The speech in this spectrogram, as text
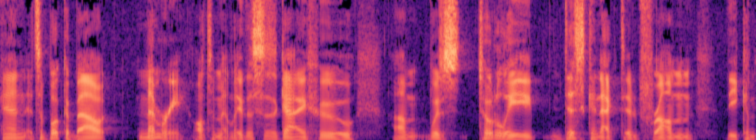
And it's a book about memory, ultimately. This is a guy who um, was totally disconnected from the com-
